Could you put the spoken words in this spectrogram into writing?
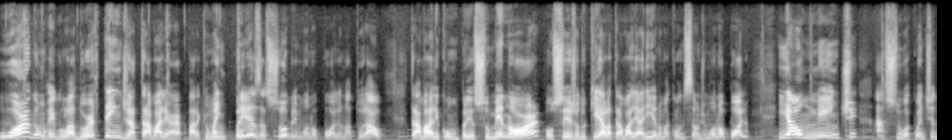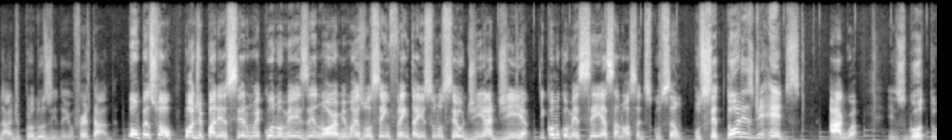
o órgão regulador tende a trabalhar para que uma empresa sobre monopólio natural trabalhe com um preço menor, ou seja, do que ela trabalharia numa condição de monopólio, e aumente a sua quantidade produzida e ofertada. Bom, pessoal, pode parecer um economês enorme, mas você enfrenta isso no seu dia a dia. E como comecei essa nossa discussão, os setores de redes, água, esgoto,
